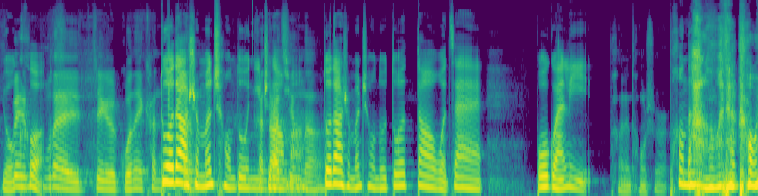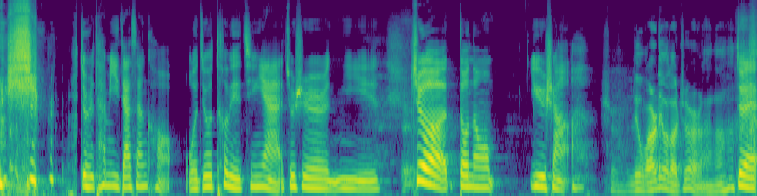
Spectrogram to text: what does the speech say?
游客，不在这个国内看？多到什么程度你知道吗？多到什么程度？多到我在博物馆里碰见同事，碰到了我的同事，就是他们一家三口，我就特别惊讶，就是你这都能遇上，是遛弯遛到这儿来了，对，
